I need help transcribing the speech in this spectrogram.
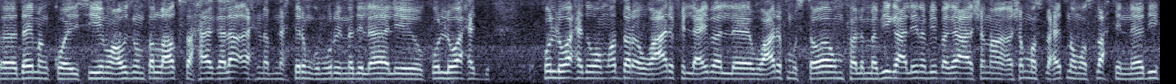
آه، دايما كويسين وعاوزنا نطلع أقصى حاجة. لا إحنا بنحترم جمهور النادي الأهلي وكل واحد كل واحد هو مقدر وعارف اللعيبة اللي- وعارف مستواهم فلما بيجي علينا بيبقى جاي عشان عشان مصلحتنا ومصلحة النادي.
